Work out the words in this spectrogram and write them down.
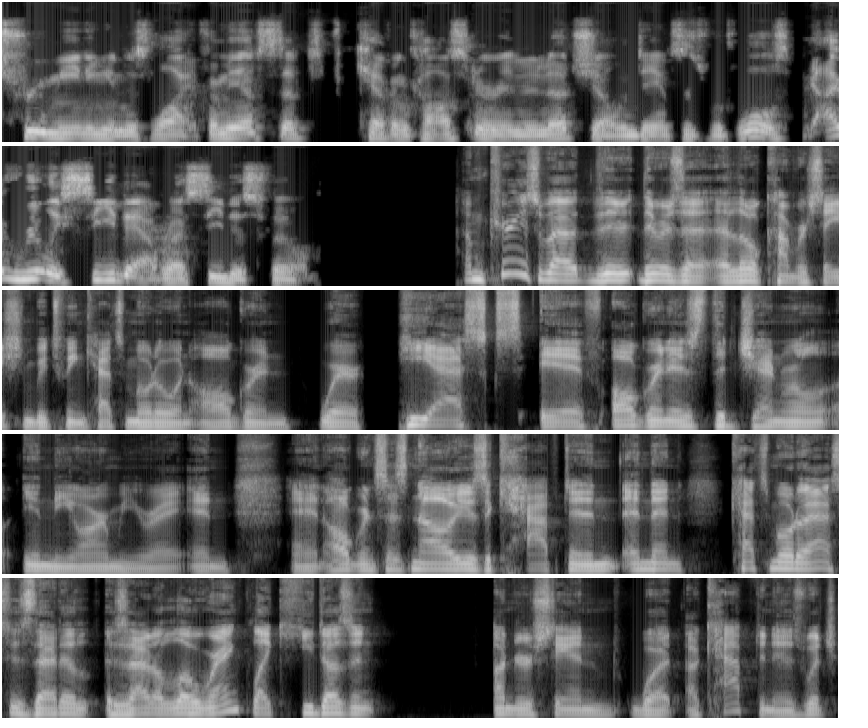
true meaning in his life. I mean, that's that's Kevin Costner in a nutshell in Dances with Wolves. I really see that when I see this film. I'm curious about there, there was a, a, little conversation between Katsumoto and Algren where he asks if Algren is the general in the army, right? And and Algren says no, he's a captain. And then Katsumoto asks, "Is that a is that a low rank?" Like he doesn't understand what a captain is, which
